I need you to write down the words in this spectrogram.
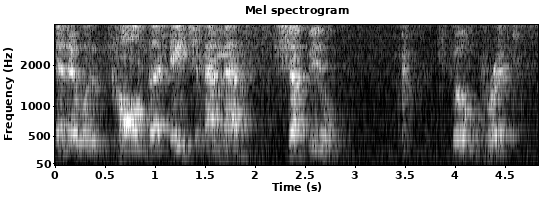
And it was called the HMS Sheffield. Go Brits.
